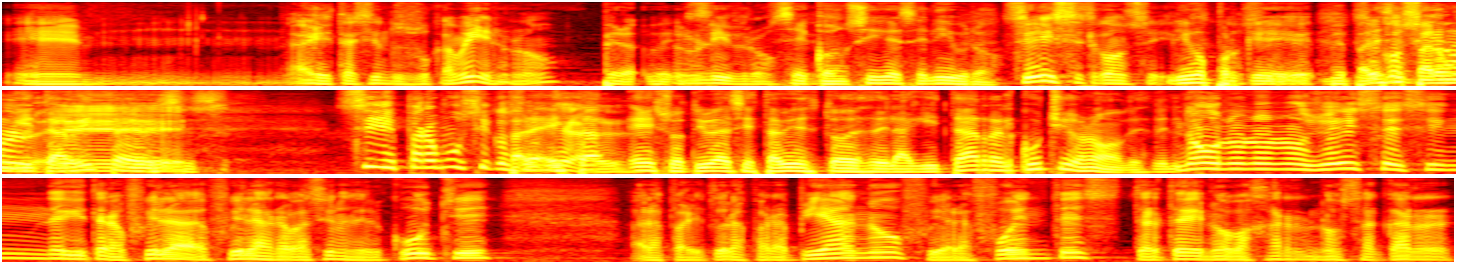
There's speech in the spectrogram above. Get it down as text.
em, ahí está haciendo su camino, ¿no? Pero un libro. ¿Se consigue ese libro? Sí, se consigue. Digo porque me parece para un guitarrista eh, Sí, es para músicos en Eso, te iba a decir, ¿está bien esto desde la guitarra el Cuchi o no? Desde No, no, no, no, yo hice sin la guitarra, fui a, fui a las grabaciones del Cuchi, a las partituras para piano, fui a las fuentes, traté de no bajar, no sacar,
